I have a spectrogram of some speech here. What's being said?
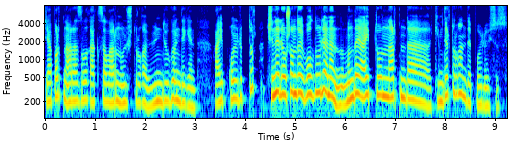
жапырт нааразылык акцияларын уюштурууга үндөгөн деген айып коюлуптур чын эле ошондой болду беле анан мындай айыптоонун артында кимдер турган деп ойлойсуз?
